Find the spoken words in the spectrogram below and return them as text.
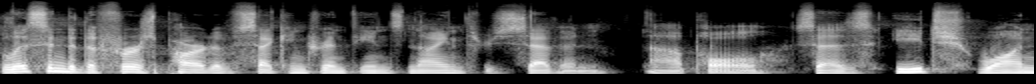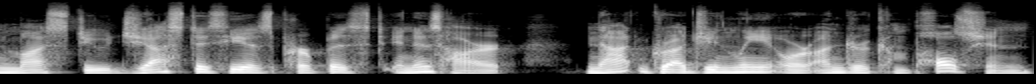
listen to the first part of 2 Corinthians 9 through 7. Uh, Paul says, Each one must do just as he has purposed in his heart, not grudgingly or under compulsion.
